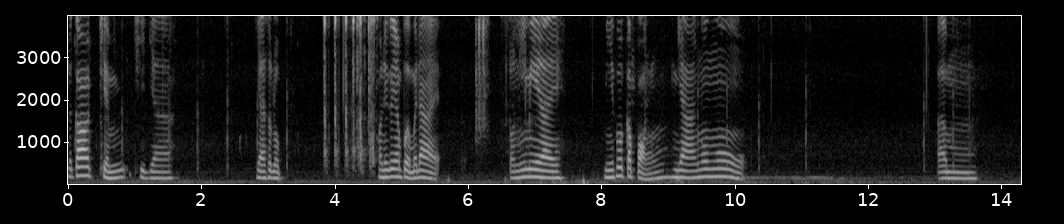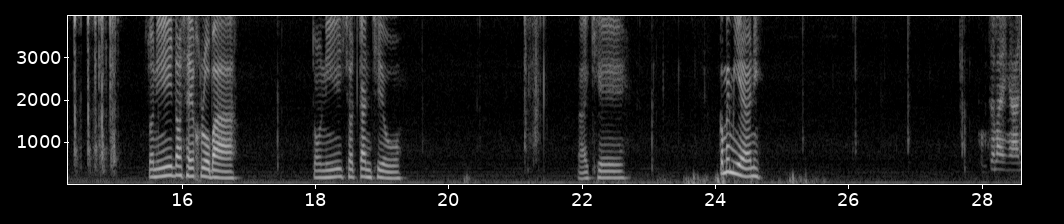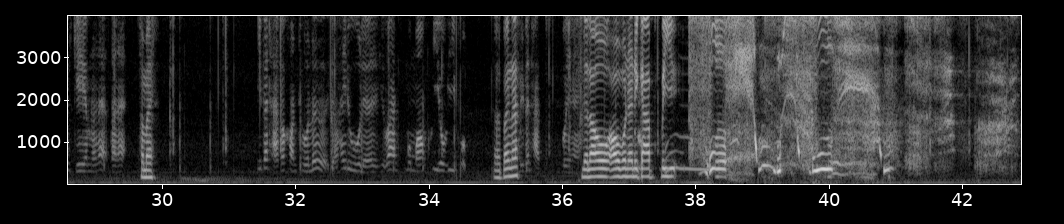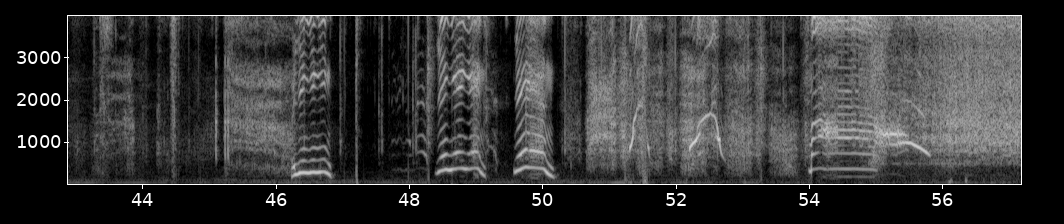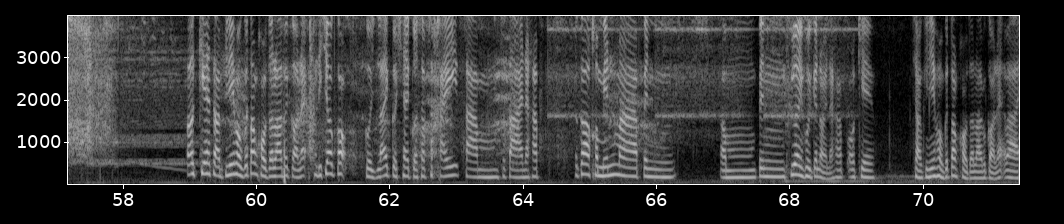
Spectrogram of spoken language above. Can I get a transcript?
แล้วก็เข็มฉีดยา ยาสลบตอนนี้ก็ยังเปิดไม่ได้ตรงนี้มีอะไร มีพวกกระป๋องยาโง่ๆ อืมตัวนี้ต้องใช้โครบาร์ตรงนี้ช็อตกันเชลโอเค ก็ไม่มีแล้วนี่ ผมจะรายงานเกมแล้วเนี่ยตอนนี้ทำไม มีปัญหากับคอนโทรลเลอร์ เดี๋ยวให้ดูเลยว่ามุมมอง POV ผมเออแป๊บนะ มีปัญหาตัวยังไง เดี๋ยวเราเอานาฬิกาไป เฮ้ยยิงยิงยิงยิงยิงยิงยิงมาโอเคสามทีนี้ผมก็ต้องขอตัวลาไปก่อนแล้วใครที่ชอบก็กดไลค์กดแชร์กด subscribe ตามสไตล์นะครับ แล้วก็คอมเมนต์มาเป็นอืมเป็นเพื่อนคุยกันหน่อยนะครับ โอเคสามทีนี้ผมก็ต้องขอตัวลาไปก่อนแล้วบาย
